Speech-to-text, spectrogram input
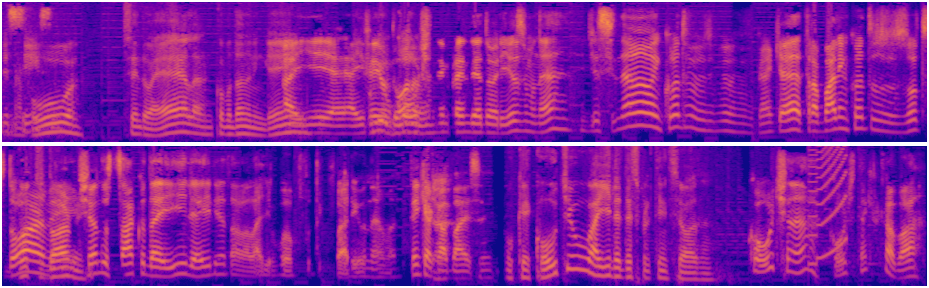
e na sim, sim. Sendo ela, incomodando ninguém. Aí, aí veio o coach né? do empreendedorismo, né? E disse, não, enquanto. Como é que é? Trabalha enquanto os outros dormem, dormem. enchendo o saco da ilha. A ilha tava lá de boa, puta que pariu, né, mano? Tem que É. acabar isso aí. O que, coach ou a ilha despretensiosa? Coach, né? Coach tem que acabar.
